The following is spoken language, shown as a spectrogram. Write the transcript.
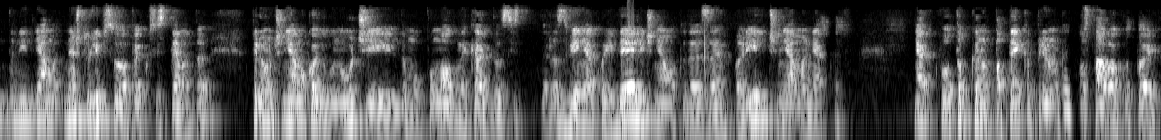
да ни, няма, нещо липсва в екосистемата. Примерно, че няма кой да го научи да му помогне как да си развие някоя идея, или че няма къде да вземе пари, или че няма някакъв, някаква отъпкана пътека, примерно какво става, ако той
